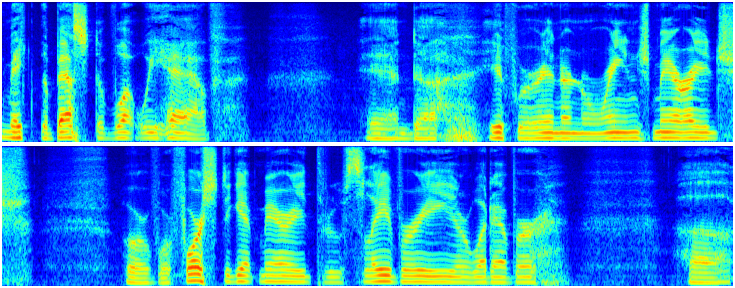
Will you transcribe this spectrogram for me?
make the best of what we have. And uh, if we're in an arranged marriage, or if we're forced to get married through slavery or whatever, uh,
